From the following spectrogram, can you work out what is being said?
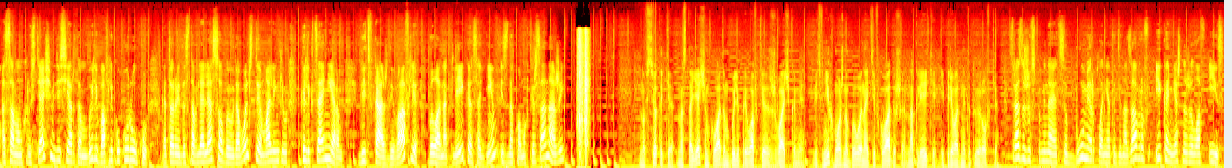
А самым хрустящим десертом были вафли кукуруку, которые доставляли особое удовольствие маленьким коллекционерам, ведь в каждой вафле была наклейка с одним из знакомых персонажей. Но все-таки настоящим кладом были прилавки с жвачками, ведь в них можно было найти вкладыши, наклейки и переводные татуировки. Сразу же вспоминается Бумер, Планета динозавров и, конечно же, Love Is.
